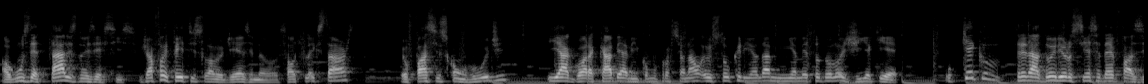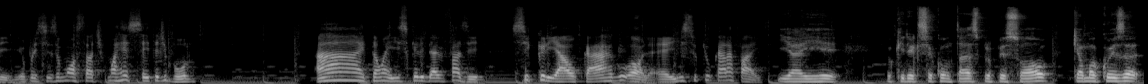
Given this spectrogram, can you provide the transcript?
alguns detalhes no exercício. Já foi feito isso lá no Jazz e no Salt Lake Stars. Eu faço isso com o Rude. E agora cabe a mim, como profissional, eu estou criando a minha metodologia, que é o que, que o treinador de neurociência deve fazer? Eu preciso mostrar, tipo, uma receita de bolo. Ah, então é isso que ele deve fazer. Se criar o cargo, olha, é isso que o cara faz. E aí, eu queria que você contasse para o pessoal que é uma coisa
